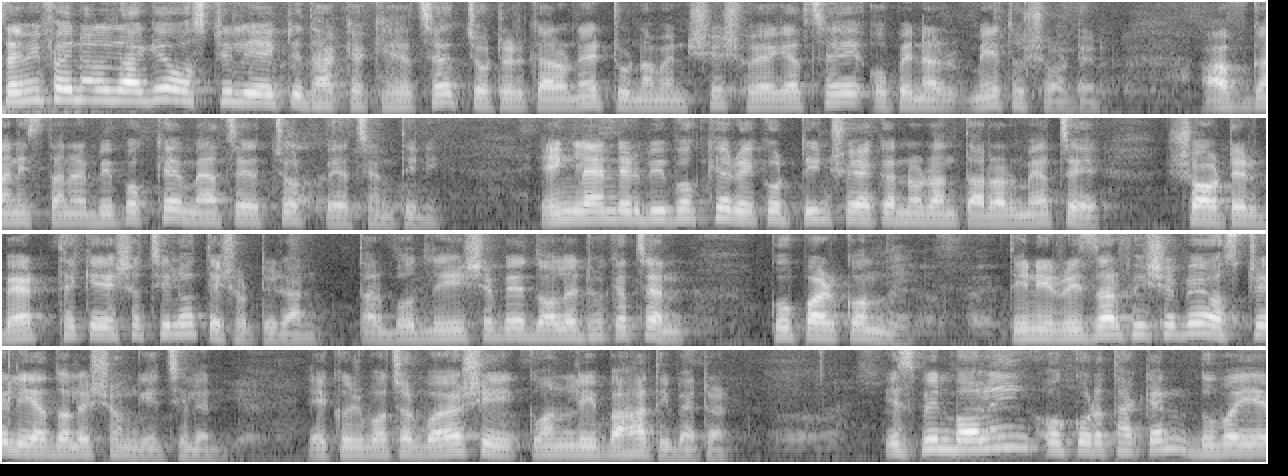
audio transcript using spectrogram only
সেমিফাইনালের আগে অস্ট্রেলিয়া একটি ধাক্কা খেয়েছে। চোটের কারণে টুর্নামেন্ট শেষ হয়ে গেছে ওপেনার মেথু শর্টের। আফগানিস্তানের বিপক্ষে ম্যাচে চোট পেয়েছেন তিনি। ইংল্যান্ডের বিপক্ষে রেকর্ড তিনশো একান্ন রান তারার ম্যাচে শর্টের ব্যাট থেকে এসেছিল তেষট্টি রান। তার বদলি হিসেবে দলে ঢুকেছেন কুপার কনলি। তিনি রিজার্ভ হিসেবে অস্ট্রেলিয়া দলের সঙ্গেই ছিলেন। একুশ বছর বয়সী কনলি বাহাতি ব্যাটার। স্পিন বোলিং ও করে থাকেন দুবাইয়ে।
